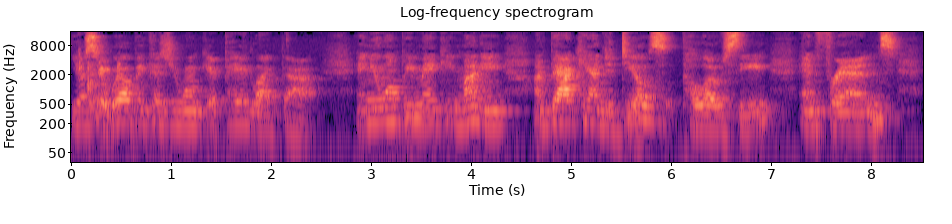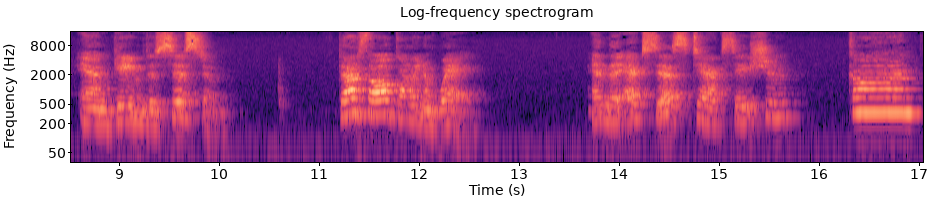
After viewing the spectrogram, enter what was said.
Yes, it will because you won't get paid like that. And you won't be making money on backhanded deals, Pelosi and friends, and game the system. That's all going away. And the excess taxation, gone.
